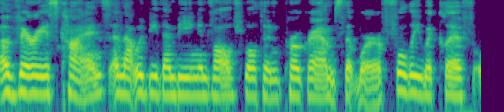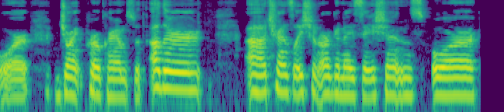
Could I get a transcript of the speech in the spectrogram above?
of various kinds, and that would be them being involved both in programs that were fully Wycliffe or joint programs with other uh, translation organizations or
